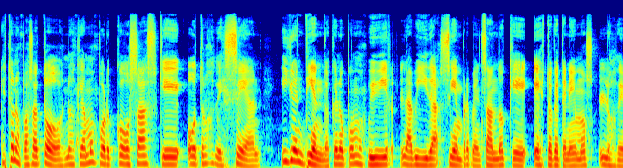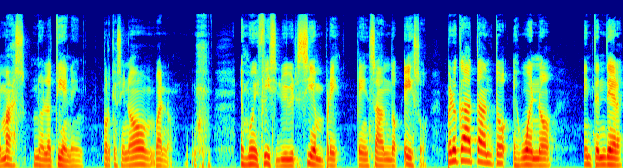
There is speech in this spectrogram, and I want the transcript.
Esto nos pasa a todos, nos quedamos por cosas que otros desean. Y yo entiendo que no podemos vivir la vida siempre pensando que esto que tenemos los demás no lo tienen. Porque si no, bueno, es muy difícil vivir siempre pensando eso. Pero cada tanto es bueno entender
